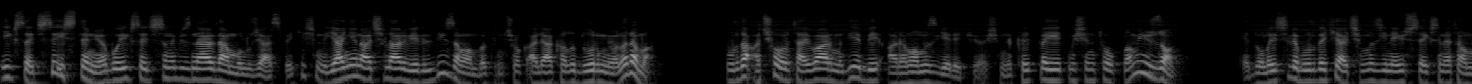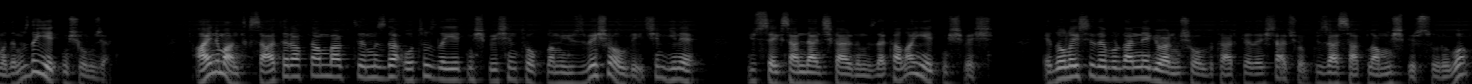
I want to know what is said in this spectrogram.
x açısı isteniyor. Bu x açısını biz nereden bulacağız peki? Şimdi yan yana açılar verildiği zaman bakın çok alakalı durmuyorlar ama burada açı ortay var mı diye bir aramamız gerekiyor. Şimdi 40 ile 70'in toplamı 110. E, dolayısıyla buradaki açımız yine 180'e tamamladığımızda 70 olacak. Aynı mantık sağ taraftan baktığımızda 30 ile 75'in toplamı 105 olduğu için yine 180'den çıkardığımızda kalan 75. E, dolayısıyla buradan ne görmüş olduk arkadaşlar? Çok güzel saklanmış bir soru bu.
